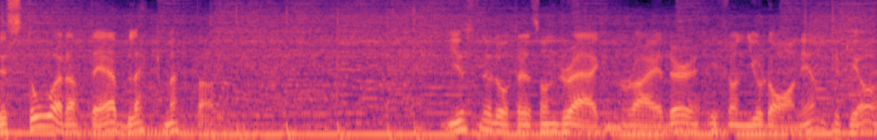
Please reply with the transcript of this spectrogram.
Det står att det är black metal. Just nu låter det som Dragon Rider ifrån Jordanien, tycker jag.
